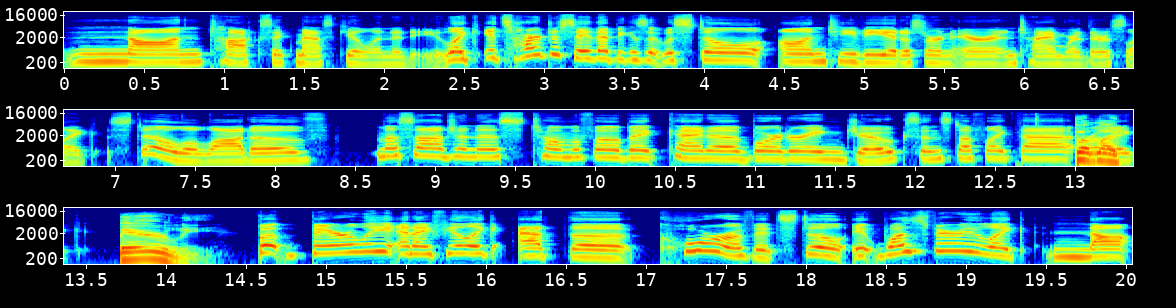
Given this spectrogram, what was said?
non toxic masculinity. Like, it's hard to say that because it was still on TV at a certain era in time where there's like still a lot of misogynist, homophobic, kind of bordering jokes and stuff like that. But or, like, barely. but barely and i feel like at the core of it still it was very like not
